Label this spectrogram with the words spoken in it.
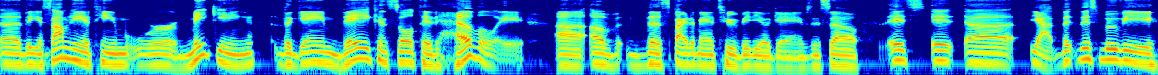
uh, the Insomniac team were making the game, they consulted heavily uh, of the Spider-Man 2 video games. And so it's it uh yeah, th- this movie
